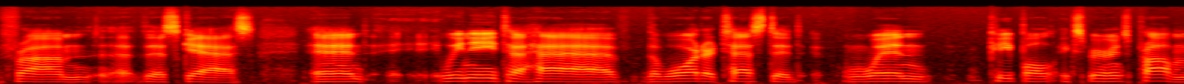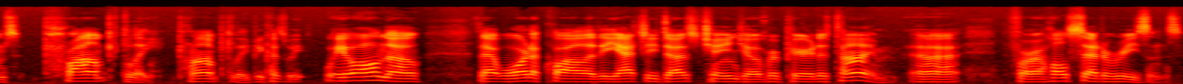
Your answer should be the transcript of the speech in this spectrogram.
from uh, this gas. And we need to have the water tested when people experience problems promptly, promptly, because we, we all know that water quality actually does change over a period of time uh, for a whole set of reasons.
